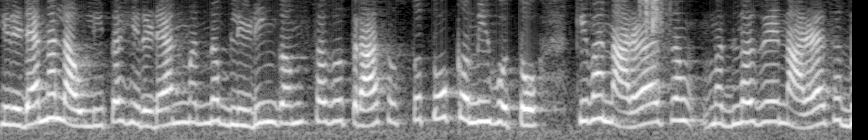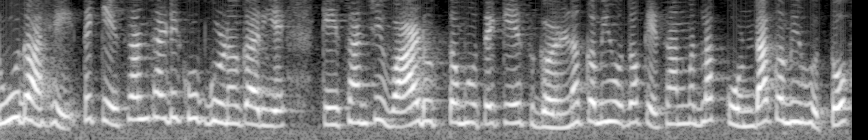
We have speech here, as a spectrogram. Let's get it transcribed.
हिरड्यांना लावली तर हिरड्यांमधनं ब्लिडिंग गम्सचा जो त्रास असतो तो कमी होतो. किंवा नारळाचं मधलं जे नारळाचं दूध आहे ते केसांसाठी खूप गुणकारी आहे. केसांची वाढ उत्तम होते. केस गळणं कमी होतं. केसांमधला कोंडा कमी होतो.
